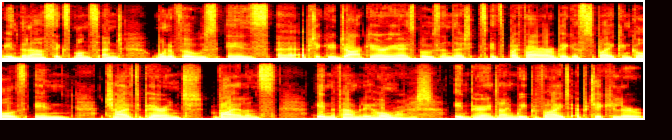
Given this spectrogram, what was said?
in the last six months, and one of those is uh, a particularly dark area, I suppose, in that it's, it's by far our biggest spike in calls in child to parent violence in the family home. Right. In Parentline, we provide a particular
